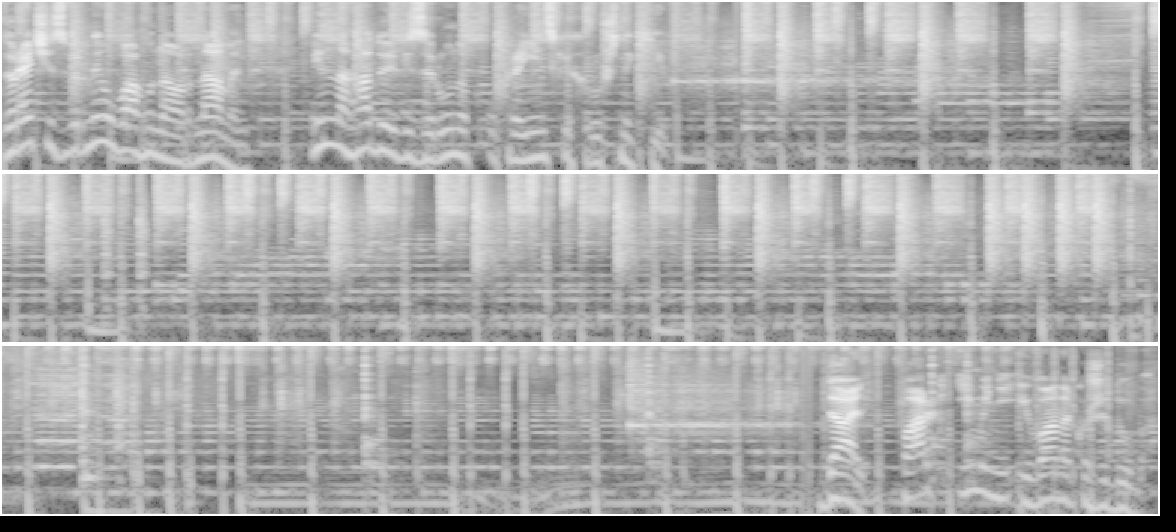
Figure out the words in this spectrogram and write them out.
До речі, зверни увагу на орнамент. Він нагадує візерунок українських рушників. Далі парк імені Івана Кожедуба.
